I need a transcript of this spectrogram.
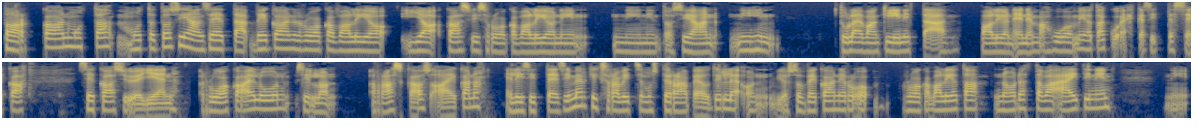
tarkkaan, mutta, mutta tosiaan se, että vegaaniruokavalio ja kasvisruokavalio, niin, niin, niin tosiaan niihin tulee vaan kiinnittää paljon enemmän huomiota kuin ehkä sitten seka, sekasyöjien ruokailuun silloin raskausaikana. Eli sitten esimerkiksi ravitsemusterapeutille, on, jos on vegaaniruokavaliota noudattava äiti, niin, niin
